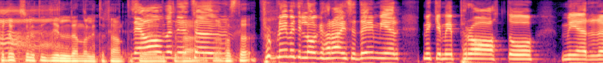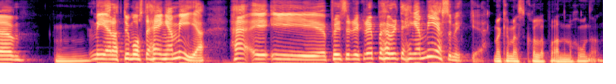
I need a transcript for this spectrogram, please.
För det är också lite gillen och lite fantasy. Ja, lite men det är så- det, Problemet i Log Horizon, det är mer, mycket mer prat och mer, eh, mm, mer att du måste hänga med. Här i, Prince of Recreate behöver du inte hänga med så mycket. man kan mest kolla på animationen.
